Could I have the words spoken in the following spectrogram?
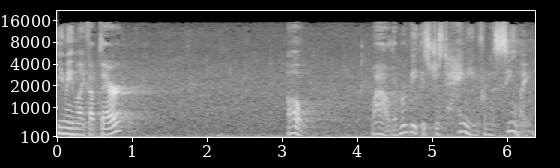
You mean like up there? Oh, wow, the ruby is just hanging from the ceiling.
